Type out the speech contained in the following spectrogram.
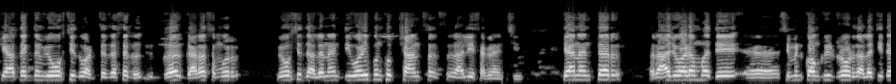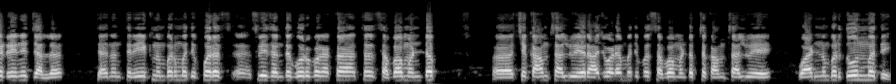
की आता एकदम व्यवस्थित वाटतं जसं घर घरासमोर व्यवस्थित झालं ना दिवाळी पण खूप छान झाली सगळ्यांची. त्यानंतर राजवाड्यामध्ये सिमेंट कॉन्क्रीट रोड झाला तिथे ड्रेनेज झालं. त्यानंतर एक नंबरमध्ये परत श्री संत गोरोबा काकाचं सभा मंडप चे काम चालू आहे. राजवाड्यामध्ये पण सभा मंडपचं काम चालू आहे. वार्ड नंबर दोन मध्ये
